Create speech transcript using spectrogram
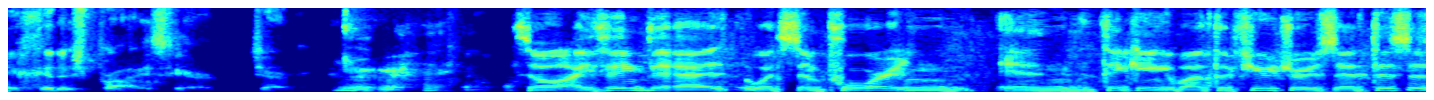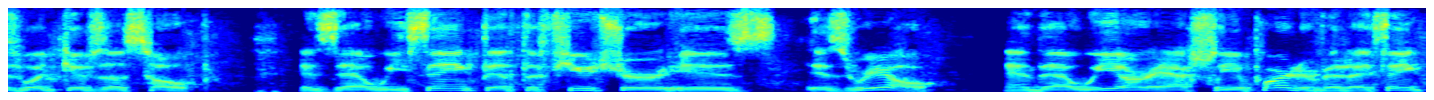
a Chiddush prize here. Jeremy. so I think that what's important in thinking about the future is that this is what gives us hope is that we think that the future is is real and that we are actually a part of it. I think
